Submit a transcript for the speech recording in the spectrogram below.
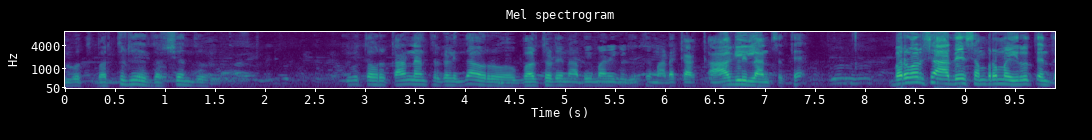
ಇವತ್ತು ಬರ್ತ್ಡೇ ದರ್ಶನ್ದು. ಇವತ್ತು ಅವರ ಕಾರಣಾಂತರಗಳಿಂದ ಅವರು ಬರ್ತ್ಡೇನ ಅಭಿಮಾನಿಗಳ ಜೊತೆ ಮಾಡಕ್ ಆಗ್ಲಿಲ್ಲ ಅನ್ಸುತ್ತೆ. ಬರೋ ವರ್ಷ ಅದೇ ಸಂಭ್ರಮ ಇರುತ್ತೆ ಅಂತ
